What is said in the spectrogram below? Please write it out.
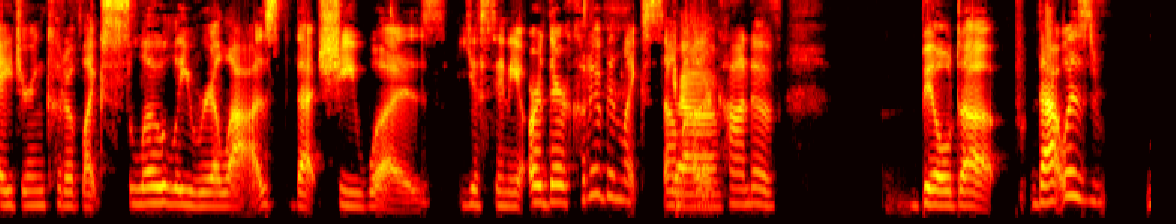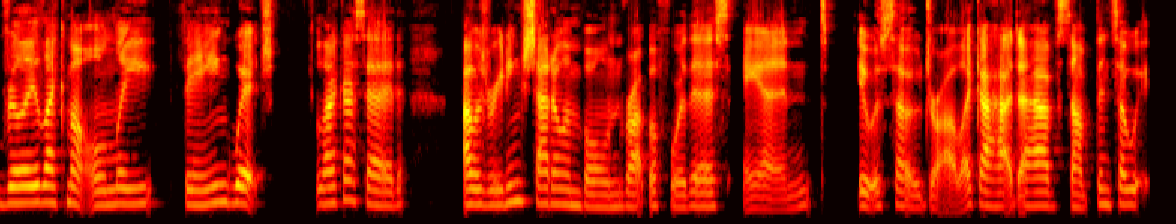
Adrian could have like slowly realized that she was Yesenia, or there could have been like some Yeah. other kind of build up. That was really like my only thing, which, like I said, I was reading Shadow and Bone right before this, and it was so dry. Like I had to have something. So it,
